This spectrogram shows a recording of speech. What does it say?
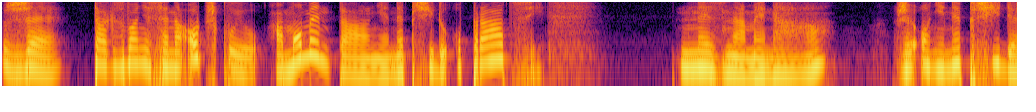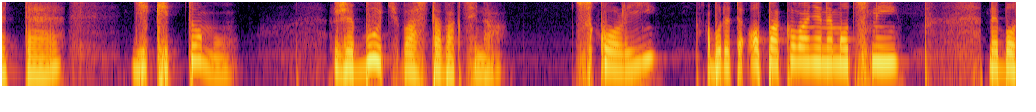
že takzvaně se naočkuju a momentálně nepřijdu o práci, neznamená, že oni nepřijdete díky tomu, že buď vás ta vakcina skolí a budete opakovaně nemocný, nebo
